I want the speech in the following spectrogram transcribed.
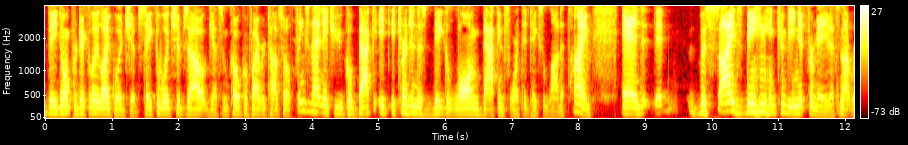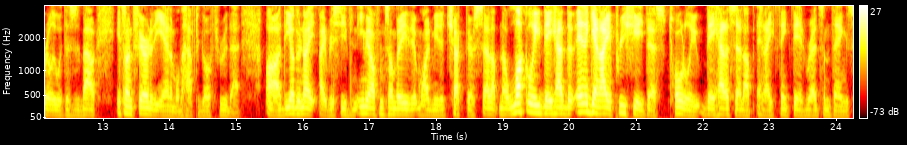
they don't particularly like wood chips. Take the wood chips out, get some cocoa fiber topsoil, things of that nature. You go back, it, it turns into this big, long back and forth that takes a lot of time. And it, besides being inconvenient for me, that's not really what this is about. It's unfair to the animal to have to go through that. Uh, the other night, I received an email from somebody that wanted me to check their setup. Now, luckily, they had the, and again, I appreciate this totally. They had a setup, and I think they had read some things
